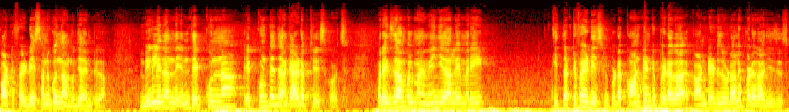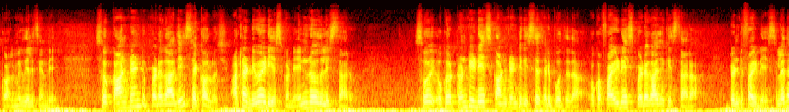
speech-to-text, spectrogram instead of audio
forty five days అనుకుందాం ఉజ్జాయింపుగా. మిగిలినంత ఎంత ఎక్కువ ఉన్నా ఎక్కువ ఉంటే దానికి యాడప్ చేసుకోవచ్చు. ఫర్ ఎగ్జాంపుల్ మనం ఏం చేయాలి మరి? ఈ థర్టీ ఫైవ్ డేస్లో కూడా కాంటెంట్ పెడగా కాంటెంట్ చూడాలి పెడగాజీ చూసుకోవాలి మీకు తెలిసిందే. సో కాంటెంట్ పెడగాది సైకాలజీ అట్లా డివైడ్ చేసుకోండి. ఎన్ని రోజులు ఇస్తారు? సో ఒక ట్వంటీ డేస్ కాంటెంట్కి ఇస్తే సరిపోతుందా? ఒక ఫైవ్ డేస్ పెడగాజీకి ఇస్తారా? ట్వంటీ ఫైవ్ డేస్ లేదా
